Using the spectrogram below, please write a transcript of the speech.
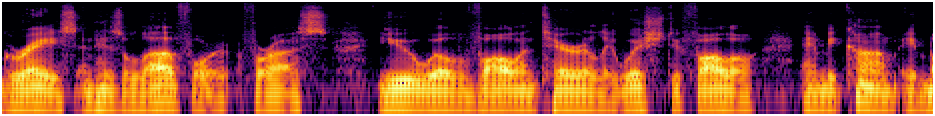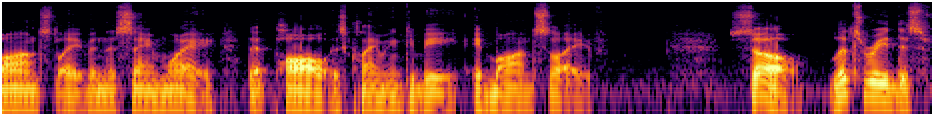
grace and his love for, for us, you will voluntarily wish to follow and become a bondslave in the same way that Paul is claiming to be a bondslave. So, let's read this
